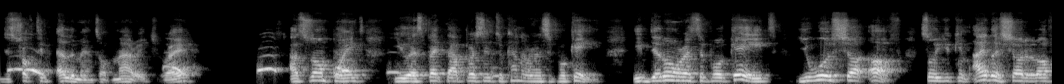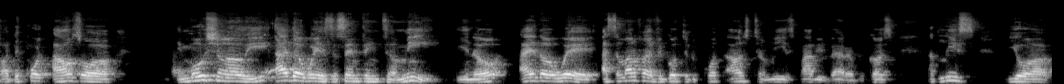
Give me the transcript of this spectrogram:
destructive elements of marriage, right? At some point, you expect that person to kind of reciprocate. If they don't reciprocate, you will shut off. So you can either shut it off at the courthouse or emotionally. Either way is the same thing to me. You know, either way. As a matter of fact, if you go to the courthouse, to me, it's probably better because at least you're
